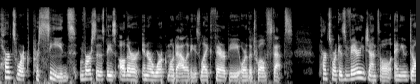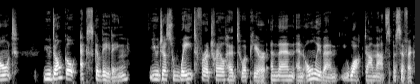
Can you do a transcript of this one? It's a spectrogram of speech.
parts work proceeds versus these other inner work modalities like therapy or the 12 steps. Parts work is very gentle and you don't, you don't go excavating. You just wait for a trailhead to appear and then, and only then, you walk down that specific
